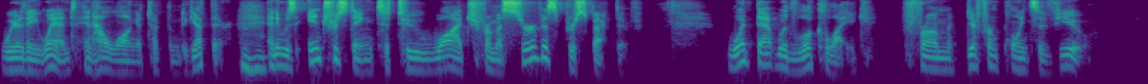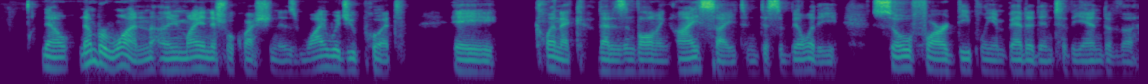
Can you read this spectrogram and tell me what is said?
where they went and how long it took them to get there. Mm-hmm. And it was interesting to, to watch from a service perspective what that would look like from different points of view. Now, number one, I mean, my initial question is why would you put a clinic that is involving eyesight and disability so far deeply embedded into the end of the,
